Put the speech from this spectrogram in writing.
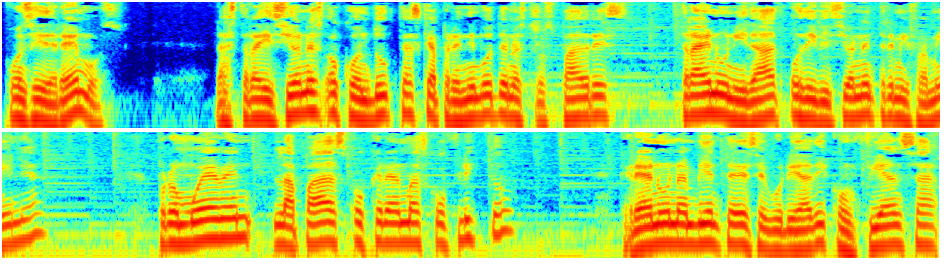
Consideremos, las tradiciones o conductas que aprendimos de nuestros padres ¿Traen unidad o división entre mi familia? ¿Promueven la paz o crean más conflicto? ¿Crean un ambiente de seguridad y confianza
